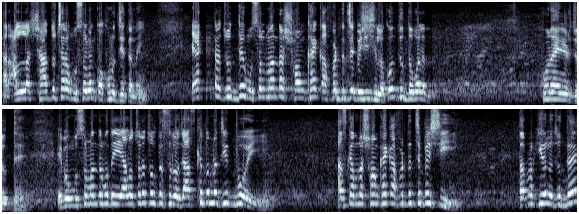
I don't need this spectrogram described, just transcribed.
আর আল্লাহর সাহায্য ছাড়া মুসলমান কখনো যেতে নাই। একটা যুদ্ধে মুসলমানরা সংখ্যায় কাফেরদের চেয়ে বেশি ছিল। কোন যুদ্ধ বলেন? হুনাইনের যুদ্ধে। এবং মুসলমানদের মধ্যে এই আলোচনা চলতেছিল যে আজকে তো আমরা জিতবই। আজকে আমরা সংখ্যায় কাফেরদের চেয়ে বেশি। তারপর কি হলো যুদ্ধে?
